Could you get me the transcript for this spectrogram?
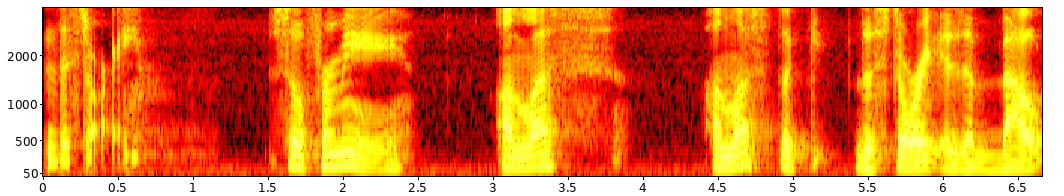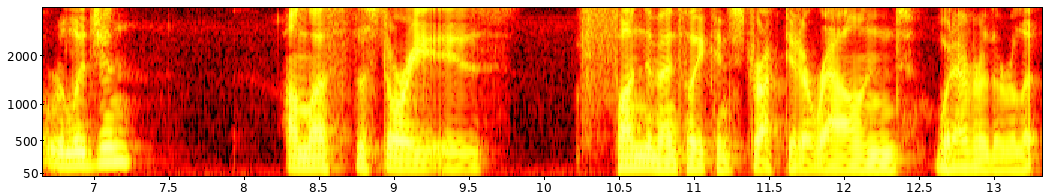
the story. so for me unless unless the the story is about religion unless the story is fundamentally constructed around whatever the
